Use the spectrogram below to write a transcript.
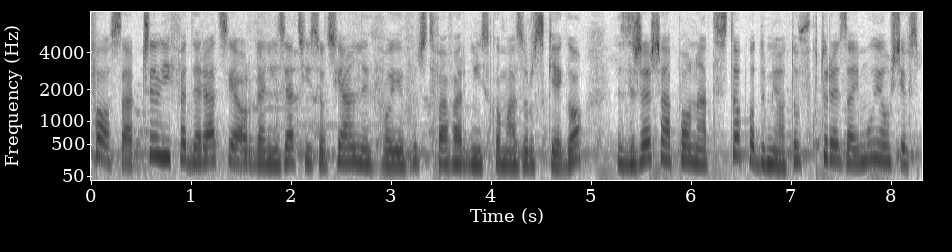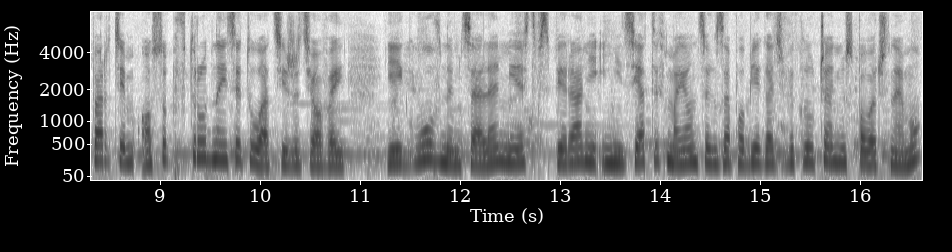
FOSA, czyli Federacja Organizacji Socjalnych Województwa Warmińsko-Mazurskiego, zrzesza ponad 100 podmiotów, które zajmują się wsparciem osób w trudnej sytuacji życiowej. Jej głównym celem jest wspieranie inicjatyw mających zapobiegać wykluczeniu społecznemu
